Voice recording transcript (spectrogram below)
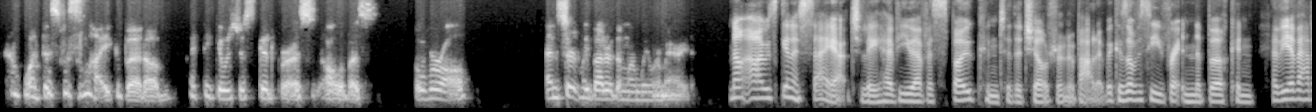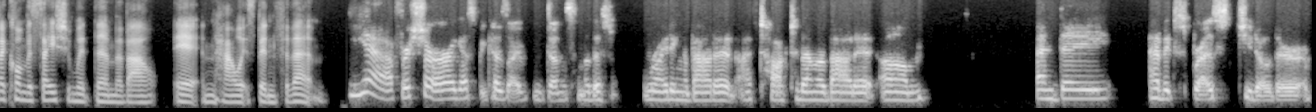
what this was like but um i think it was just good for us all of us overall and certainly better than when we were married. No i was going to say actually have you ever spoken to the children about it? Because obviously you've written the book and have you ever had a conversation with them about it and how it's been for them? Yeah for sure. I guess because i've done some of this writing about it i've talked to them about it um and they have expressed, you know, their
